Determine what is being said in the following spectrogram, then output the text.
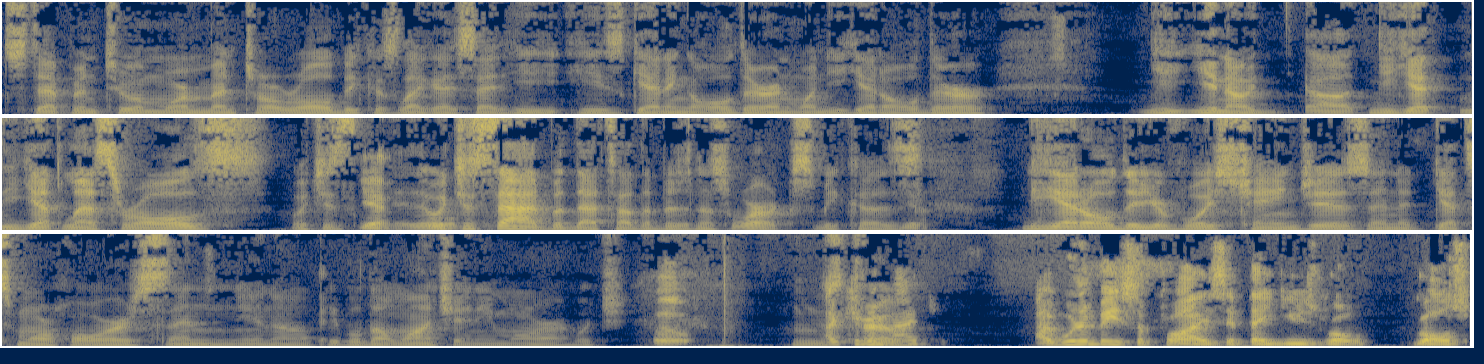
step into a more mentor role because, like I said, he he's getting older, and when you get older, you you know uh, you get you get less roles, which is Yeah, which is sad, but that's how the business works because. Yeah. You get older, your voice changes, and it gets more hoarse, and you know people don't want you anymore. Which well, is I can true. imagine. I wouldn't be surprised if they use Rob, Rob's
